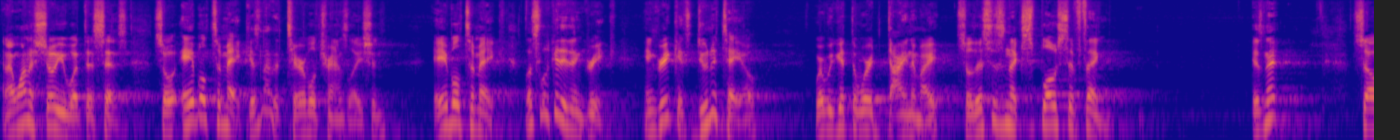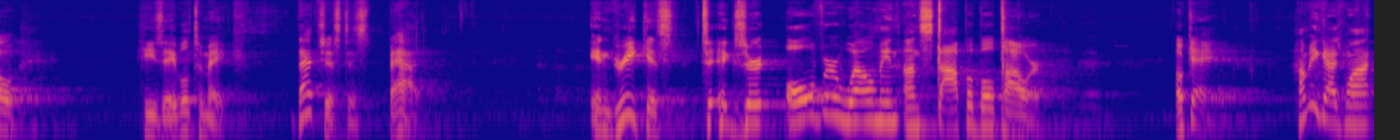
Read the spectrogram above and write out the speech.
And I want to show you what this is. So able to make, isn't that a terrible translation? Able to make. Let's look at it in Greek. In Greek, it's dunateo, where we get the word dynamite. So this is an explosive thing, isn't it? So he's able to make. That just is bad in Greek is to exert overwhelming, unstoppable power. Okay, how many of you guys want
